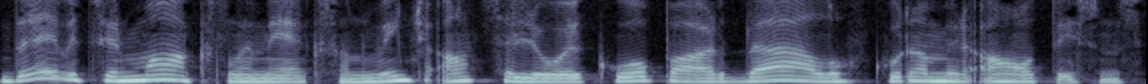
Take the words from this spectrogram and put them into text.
Dēvids ir mākslinieks, un viņš atceļoja kopā ar dēlu, kuram ir autisms.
